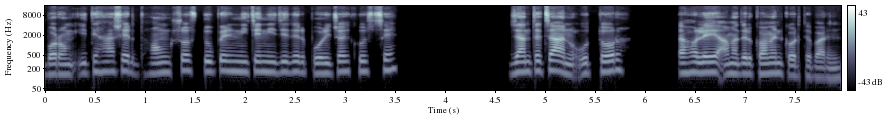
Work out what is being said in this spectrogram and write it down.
বরং ইতিহাসের ধ্বংসস্তূপের নিচে নিজেদের পরিচয় খুঁজছে? জানতে চান উত্তর? তাহলে আমাদের কমেন্ট করতে পারেন।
